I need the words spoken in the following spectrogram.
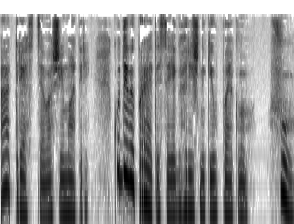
а трясця вашій матері. Куди ви претеся, як грішники в пекло? Фу.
